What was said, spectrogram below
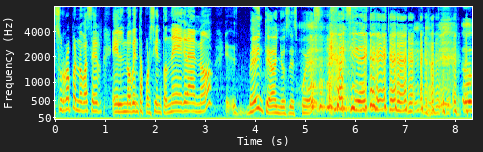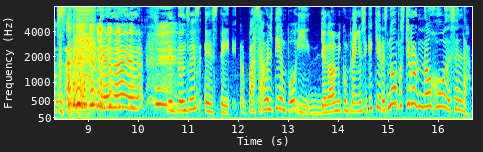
su ropa no va a ser el 90% negra, ¿no? 20 años después. Así de. Ups. Entonces, este, pasaba el tiempo y llegaba mi cumpleaños. ¿Y qué quieres? No, pues quiero un nuevo juego de Zelda.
